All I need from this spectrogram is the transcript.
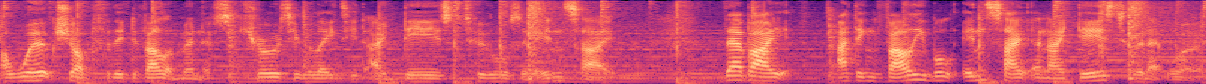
a workshop for the development of security related ideas, tools and insight, thereby adding valuable insight and ideas to the network.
